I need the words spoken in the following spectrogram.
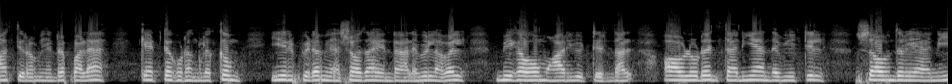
ஆத்திரம் என்ற பல கெட்ட குணங்களுக்கும் இருப்பிடம் யசோதா என்ற அளவில் அவள் மிகவும் மாறிவிட்டிருந்தாள் அவளுடன் தனியே அந்த வீட்டில் சௌந்தர்யானி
